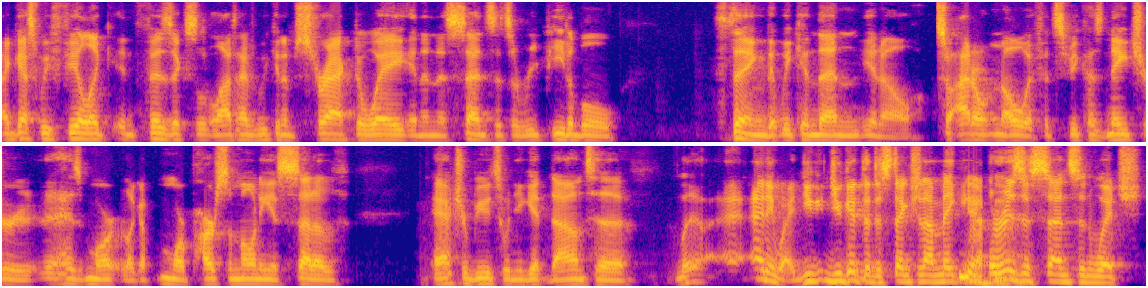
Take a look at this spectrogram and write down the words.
I guess we feel like in physics, a lot of times we can abstract away and in a sense, it's a repeatable thing that we can then, you know, so I don't know if it's because nature has more like a more parsimonious set of attributes when you get down to, anyway, you, you get the distinction I'm making. Yeah. There is a sense in which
